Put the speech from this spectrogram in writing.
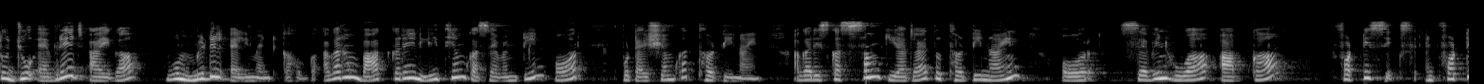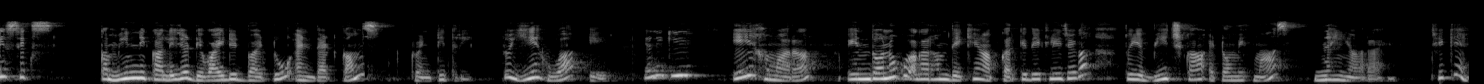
तो जो एवरेज आएगा वो मिडिल एलिमेंट का होगा। अगर हम बात करें लिथियम का 17 और पोटेशियम का 39 अगर इसका सम किया जाए तो 39 और सेवन हुआ आपका forty six and forty six का मीन निकाल लीजिए divided by two and that comes twenty three तो ये हुआ ए यानी कि ए हमारा, इन दोनों को अगर हम देखें, आप करके देख लीजिएगा तो ये बीच का एटॉमिक मास नहीं आ रहा है। ठीक है?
